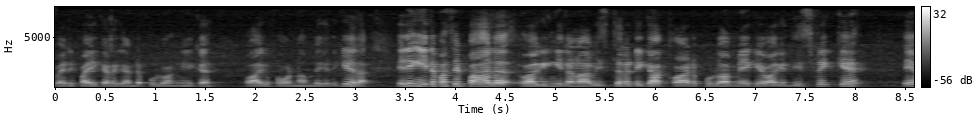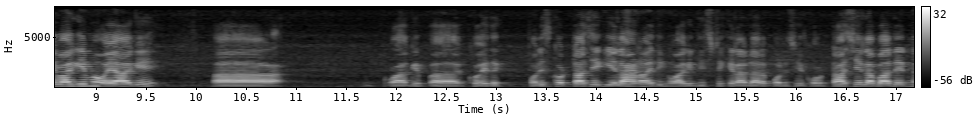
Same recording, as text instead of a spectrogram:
වෙරිෆයි කරගන්න පුළුවන් ඒක ඔයාගේ ෆෝන් නම්බර් එකද කියලා. ඉතින් ඊට පස්සේ පහල ඔයාගෙන් ඉල්ලනවා විස්තර ටිකක් ඔයාට පුළුවන් මේකේ ඔයාගේ දිස්ත්‍රික්කය ඒ වගේම ඔයාගේ ඔයාගේ කොහෙද පොලිස් කොට්ටාශය කියලා අහනවා. ඉතින් ඔයාගේ දිස්ත්‍රික්කයට අදාළ පොලිසිය කොට්ටාශය ලබා දෙන්න.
